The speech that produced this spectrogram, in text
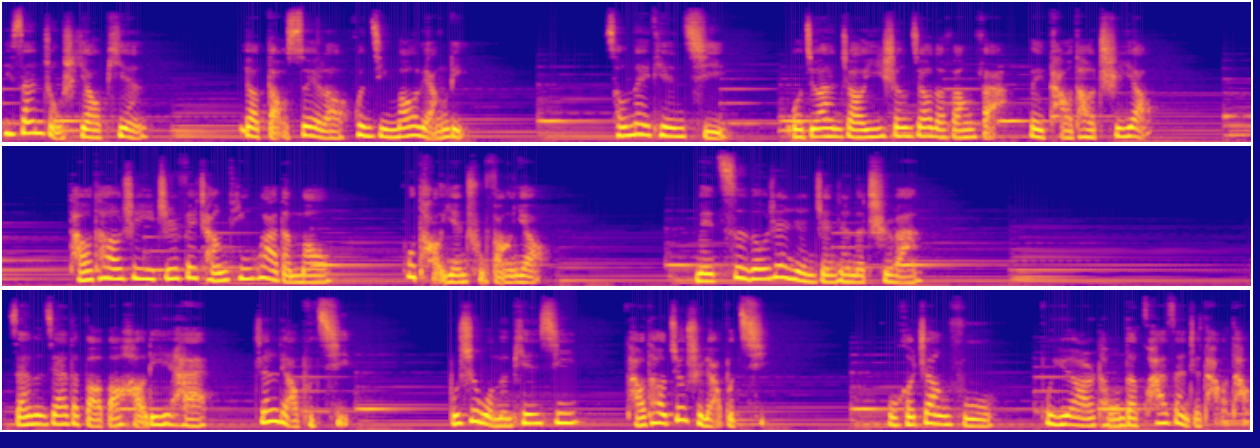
第三种是药片，要捣碎了混进猫粮里。从那天起，我就按照医生教的方法喂淘淘吃药。淘淘是一只非常听话的猫，不讨厌处方药。每次都认认真真的吃完。咱们家的宝宝好厉害，真了不起！不是我们偏心，淘淘就是了不起。我和丈夫不约而同地夸赞着淘淘。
